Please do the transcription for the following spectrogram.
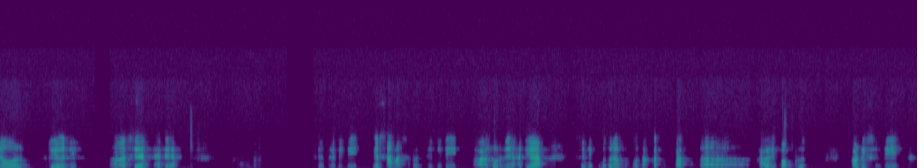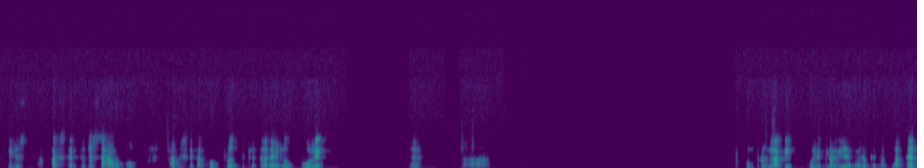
neur, di ini uh, CNN ya. CNN ini ya sama seperti ini. Alurnya dia sini kebetulan menggunakan empat uh, kali konvolut kalau di sini arsitekturnya secara umum habis kita konvolut kita relu pooling ya uh, kumpul lagi kulik lagi ya baru kita pelaten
